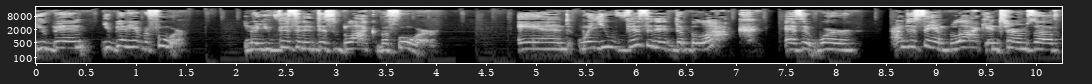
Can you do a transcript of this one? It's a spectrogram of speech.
you've been you've been here before. You know, you visited this block before. And when you visited the block, as it were, I'm just saying block in terms of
